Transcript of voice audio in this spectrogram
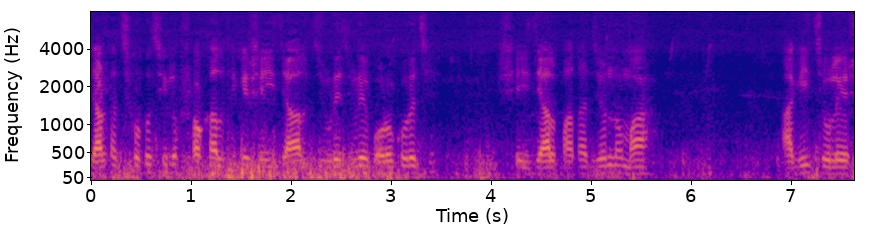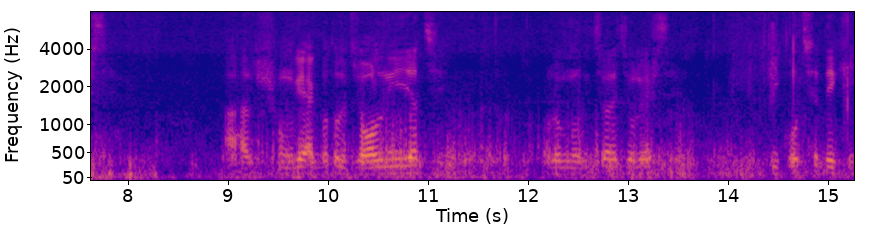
জালটা ছোট ছিল, সকাল থেকে সেই জাল জুড়ে জুড়ে বড় করেছে। সেই জাল পাতার জন্য মা আগেই চলে এসছে। আর সঙ্গে এক বোতল জল নিয়ে যাচ্ছি। লোক নদীর চরে চলে এসছে। কি করছে দেখি।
